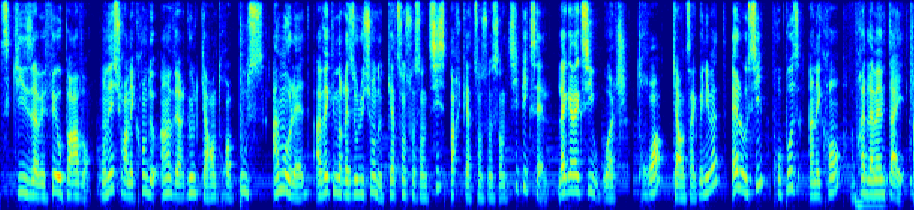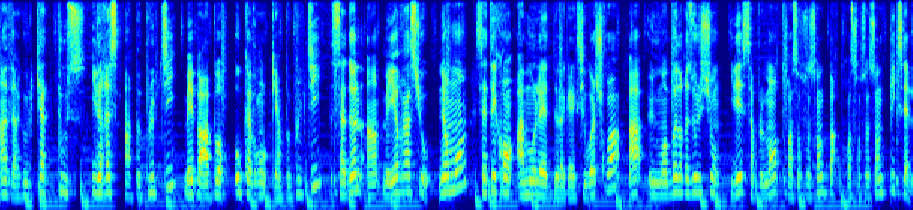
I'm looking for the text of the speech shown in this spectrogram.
ce qu'ils avaient fait auparavant. On est sur un écran de 1,43 pouces AMOLED avec une résolution de 466 par 466 pixels. La Galaxy Watch 3, 45 mm, elle aussi propose un écran à peu près de la même taille, 1,4 pouces. Il reste un peu plus petit, mais par rapport au cadran qui est un peu plus petit, ça donne un meilleur ratio. Néanmoins, cet écran AMOLED de la Galaxy Watch 3 a une moins bonne résolution. Il est simplement 360 par 360 pixels.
